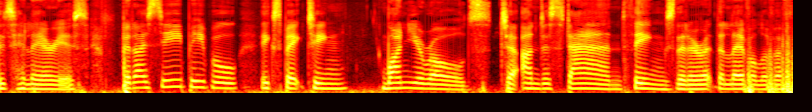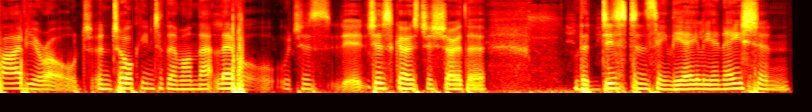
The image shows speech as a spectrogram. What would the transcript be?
It's hilarious. But i see people expecting one year olds to understand things that are at the level of a five year old and talking to them on that level, which is, it just goes to show the, the distancing, the alienation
